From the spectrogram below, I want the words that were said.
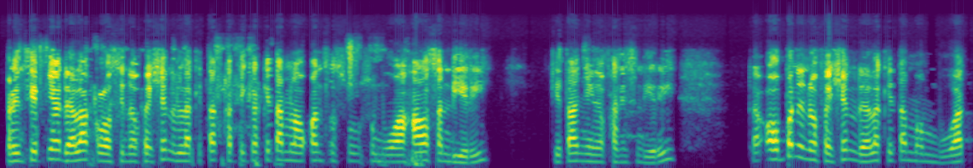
Prinsipnya adalah close innovation adalah kita ketika kita melakukan sesu, semua hal sendiri, kita inovasi sendiri. Open innovation adalah kita membuat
